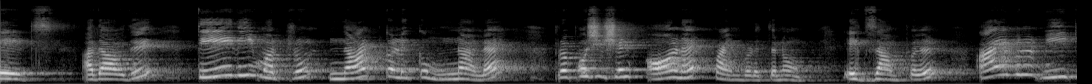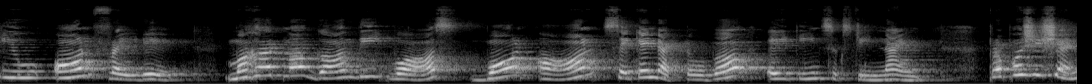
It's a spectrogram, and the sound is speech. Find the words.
dates அதாவது தேதி மற்றும் நாட்களுக்கு முன்னால ப்ரொபொசிஷன் ஆனை பயன்படுத்தணும். Example I will meet you on Friday Mahatma Gandhi was born on second October eighteen sixty nine proposition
